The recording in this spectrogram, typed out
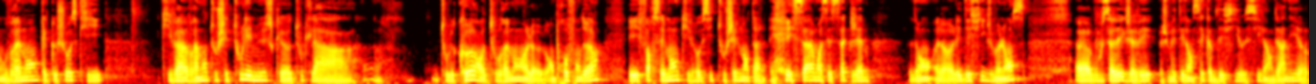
Donc vraiment quelque chose qui qui va vraiment toucher tous les muscles, toute la tout le corps, tout vraiment en profondeur et forcément qui va aussi toucher le mental. Et ça, moi, c'est ça que j'aime dans euh, les défis que je me lance. Euh, vous savez que j'avais, je m'étais lancé comme défi aussi l'an dernier, euh,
